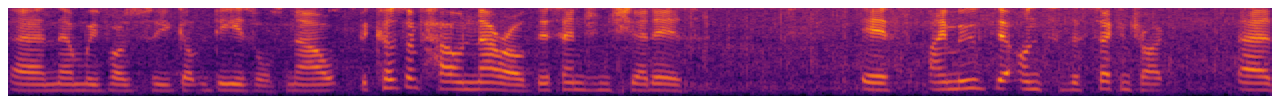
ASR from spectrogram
And then we've obviously got the diesels. Now, because of how narrow this engine shed is, if I moved it onto the second track, uh,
